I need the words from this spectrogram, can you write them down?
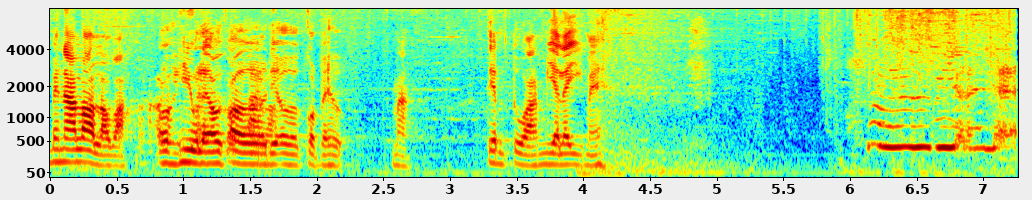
ไม่น่ารอดแล้ววะเออฮิวแล้วเออเดี๋ยวเออกดไปเถอะมา เตรียมตัวมีอะไรอีกไหมมีอะไรแหละ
